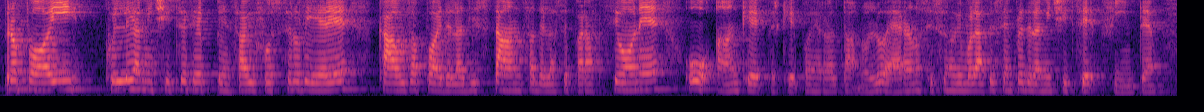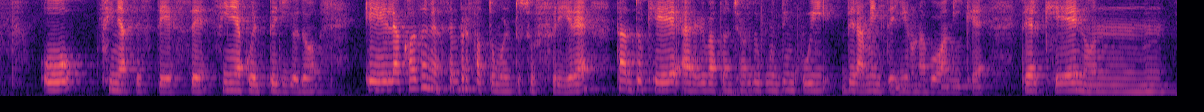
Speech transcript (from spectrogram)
però poi quelle amicizie che pensavi fossero vere, causa poi della distanza, della separazione o anche perché poi in realtà non lo erano, si sono rivelate sempre delle amicizie finte o fini a se stesse, fini a quel periodo e la cosa mi ha sempre fatto molto soffrire, tanto che era arrivato a un certo punto in cui veramente io non avevo amiche, perché non,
